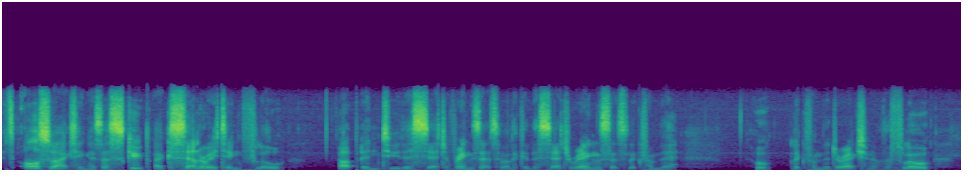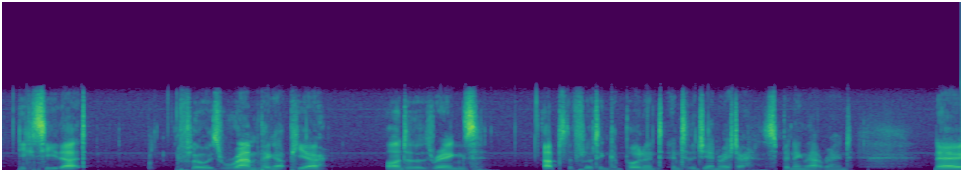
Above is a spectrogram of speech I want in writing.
It's also acting as a scoop, accelerating flow up into this set of rings. Let's have a look at this set of rings. Let's look from the oh, look from the direction of the flow. You can see that flow is ramping up here onto those rings, up to the floating component, into the generator, spinning that round. Now,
